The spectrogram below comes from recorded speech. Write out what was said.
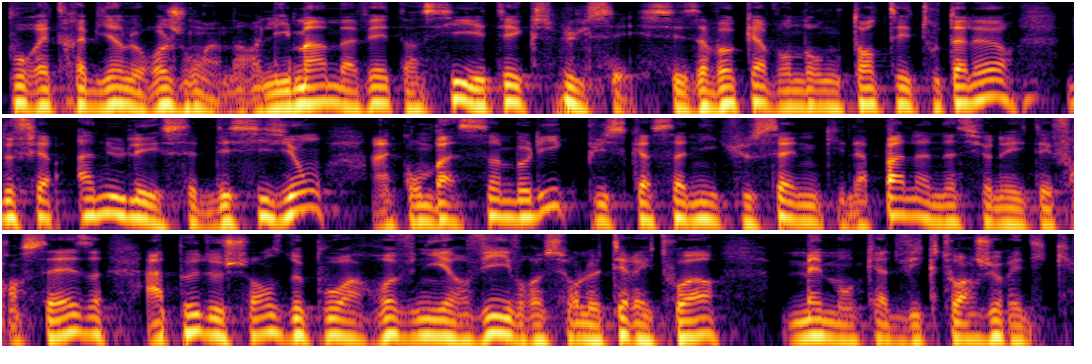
pourrait très bien le rejoindre. L'imam avait ainsi été expulsé. Ses avocats vont donc tenter tout à l'heure de faire annuler cette décision, un combat symbolique puisqu'Hassani Hussein, qui n'a pas la nationalité française, a peu de chances de pouvoir revenir vivre sur le territoire, même en cas de victoire juridique.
